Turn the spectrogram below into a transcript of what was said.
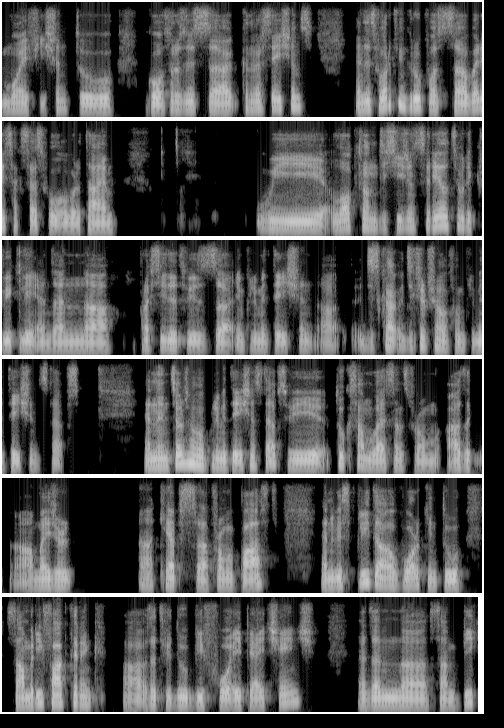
more efficient to go through these uh, conversations. And this working group was uh, very successful over time. We logged on decisions relatively quickly and then uh, proceeded with implementation, description of implementation steps. And in terms of implementation steps, we took some lessons from other uh, major uh, KEPs uh, from the past, and we split our work into some refactoring uh, that we do before API change, and then uh, some big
